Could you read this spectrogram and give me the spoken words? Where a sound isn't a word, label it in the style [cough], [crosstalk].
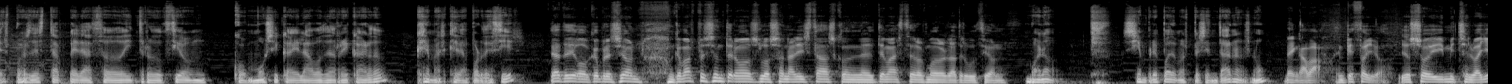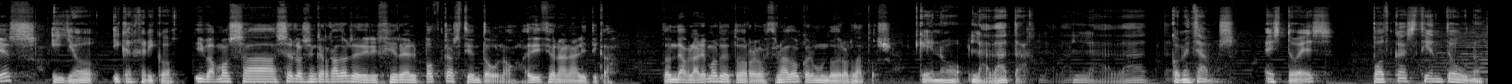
Después de esta pedazo de introducción con música y la voz de Ricardo, ¿qué más queda por decir? Ya te digo, qué presión. Aunque más presión tenemos los analistas con el tema este de los modelos de atribución. Bueno, siempre podemos presentarnos, ¿no? Venga, va, empiezo yo. Yo soy Michel Vallés. Y yo, Iker Jerico. Y vamos a ser los encargados de dirigir el podcast 101, edición analítica, donde hablaremos de todo relacionado con el mundo de los datos. Que no, la data. La data. Comenzamos. Esto es Podcast 101.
